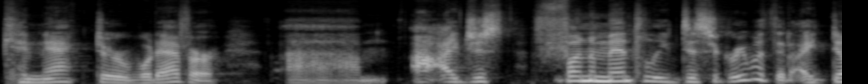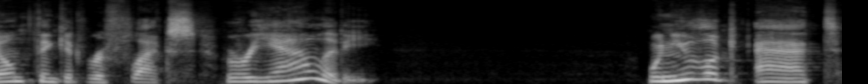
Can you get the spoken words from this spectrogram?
connect or whatever um, I just fundamentally disagree with it. I don't think it reflects reality. When you look at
